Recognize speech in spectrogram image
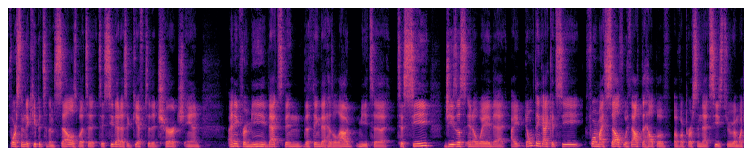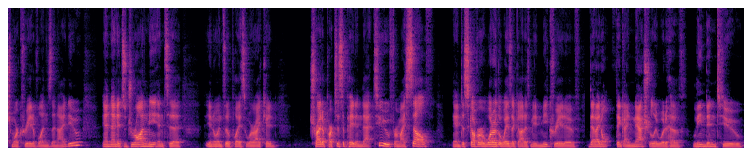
force them to keep it to themselves but to to see that as a gift to the church. And I think for me that's been the thing that has allowed me to to see Jesus in a way that I don't think I could see for myself without the help of of a person that sees through a much more creative lens than I do and then it's drawn me into you know, into a place where I could try to participate in that too for myself and discover what are the ways that God has made me creative that I don't think I naturally would have leaned into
